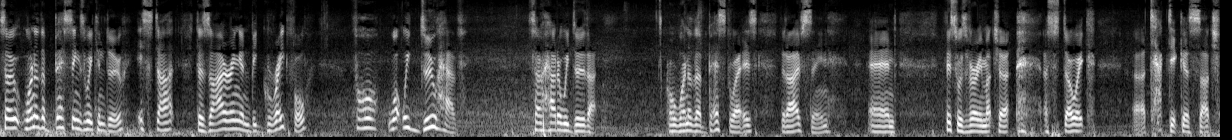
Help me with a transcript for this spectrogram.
So, one of the best things we can do is start desiring and be grateful for what we do have. So, how do we do that? Well, one of the best ways that I've seen, and this was very much a, a stoic uh, tactic as such,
